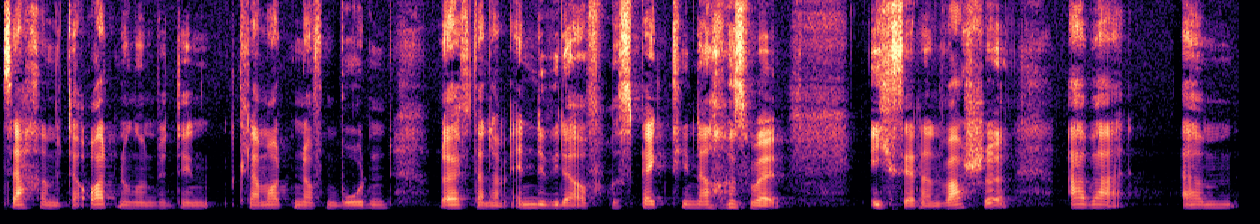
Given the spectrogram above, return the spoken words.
Sache mit der Ordnung und mit den Klamotten auf dem Boden, läuft dann am Ende wieder auf Respekt hinaus, weil ich es ja dann wasche. Aber ähm,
